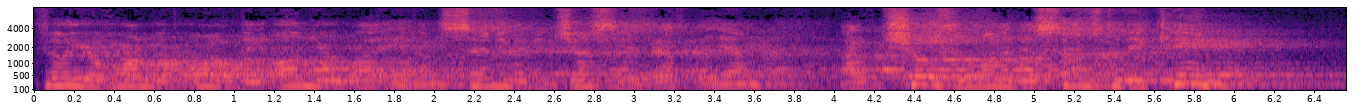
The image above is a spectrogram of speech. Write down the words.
Fill your horn with oil, be on your way. I'm sending you to Jesse of Bethlehem. I've chosen one of his sons to be king.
